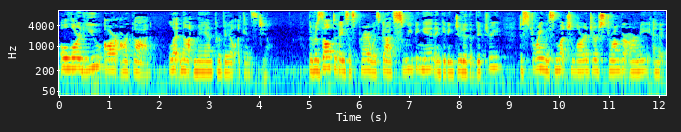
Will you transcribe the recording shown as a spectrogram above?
O Lord, you are our God. Let not man prevail against you. The result of Asa's prayer was God sweeping in and giving Judah the victory, destroying this much larger, stronger army, and it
